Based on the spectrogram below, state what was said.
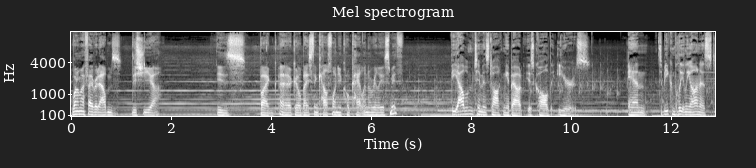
One of my favorite albums this year is by a girl based in California called Kaitlyn Aurelia Smith. The album Tim is talking about is called Ears. And to be completely honest,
